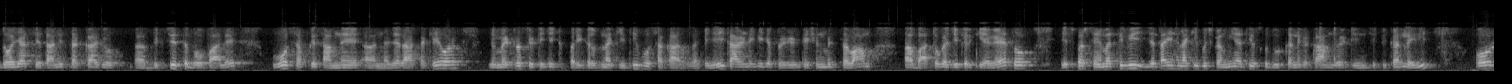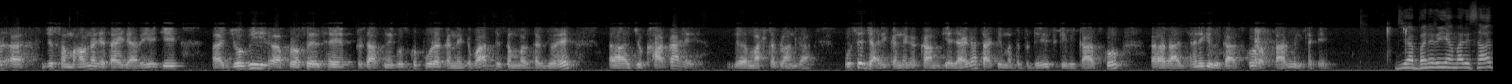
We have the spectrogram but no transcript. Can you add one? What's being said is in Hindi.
दो तक का जो विकसित भोपाल है वो सबके सामने नज़र आ सके और जो मेट्रो सिटी की परिकल्पना की थी वो साकार हो सके। यही कारण है कि जब प्रेजेंटेशन में तमाम बातों का ज़िक्र किया गया तो इस पर सहमति भी जताई। हालाँकि कुछ कमियाँ थी, उसको दूर करने का काम जो है टीएनसीपी कर लेगी और जो संभावना जताई जा रही है कि जो भी प्रोसेस है प्रशासनिक, उसको पूरा करने के बाद दिसंबर तक जो है जो खाका है मास्टर प्लान का उसे जारी करने का काम किया जाएगा ताकि मध्य प्रदेश के विकास को राजधानी के विकास को रफ्तार मिल सके। जी, आप बने रहिए हमारे साथ।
